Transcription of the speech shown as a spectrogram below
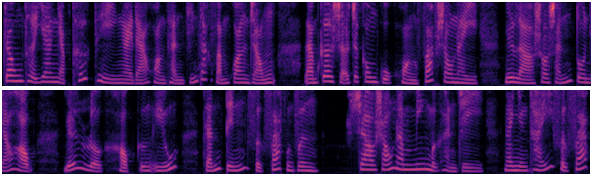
Trong thời gian nhập thức thì Ngài đã hoàn thành chín tác phẩm quan trọng, làm cơ sở cho công cuộc hoàng pháp sau này như là so sánh tôn giáo học, giới luật học cương yếu, chánh tín Phật Pháp vân vân. Sau 6 năm miên mực hành trì, Ngài nhận thấy Phật Pháp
